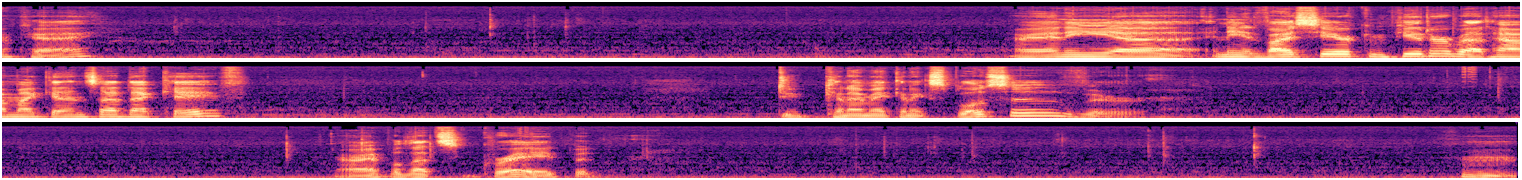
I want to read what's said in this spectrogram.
Okay. All right, any uh, any advice here, computer, about how I might get inside that cave? Do can I make an explosive or? All right, well that's great, but hmm.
